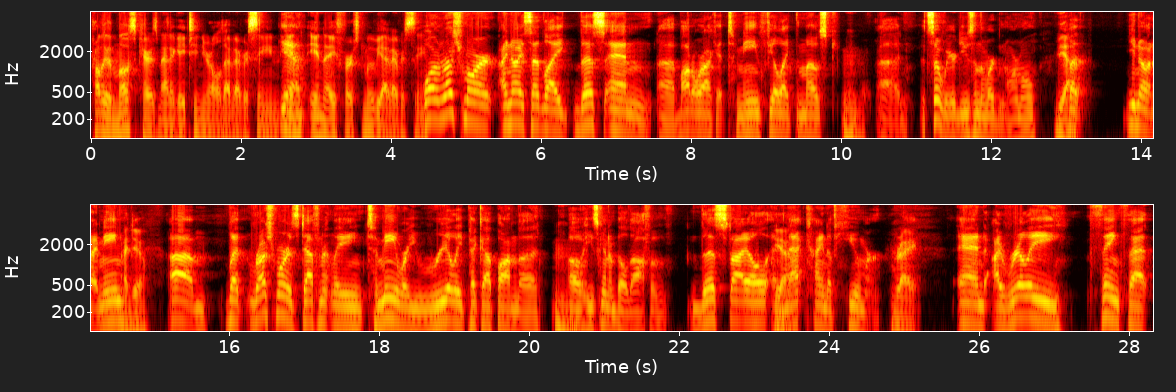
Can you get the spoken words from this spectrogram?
probably the most charismatic 18 year old I've ever seen Yeah. in, in a first movie I've ever seen. Well, in Rushmore, I know I said like this and uh, Bottle Rocket to me feel like the most. Uh, it's so weird using the word normal, yeah, but you know what I mean. I do. Um, but Rushmore is definitely to me where you really pick up on the oh he's going to build off of this style and Yeah. that kind of humor, Right. and I really think that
